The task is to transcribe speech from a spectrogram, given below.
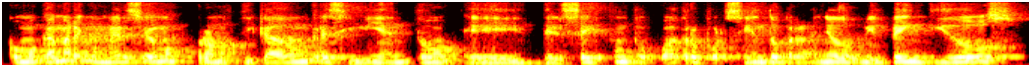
Como Cámara de Comercio hemos pronosticado un crecimiento eh, del 6.4% para el año 2022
